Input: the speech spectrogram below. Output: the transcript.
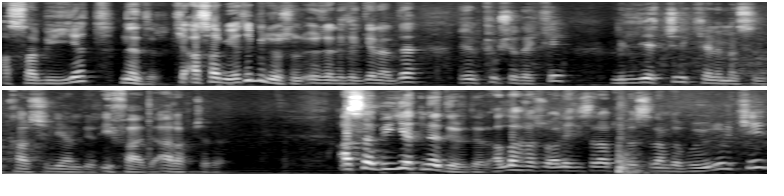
Asabiyet nedir? Ki asabiyeti biliyorsunuz özellikle genelde bizim Türkçedeki milliyetçilik kelimesini karşılayan bir ifade Arapçada. Asabiyet nedirdir? Allah Resulü Aleyhisselatü Vesselam da buyurur ki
